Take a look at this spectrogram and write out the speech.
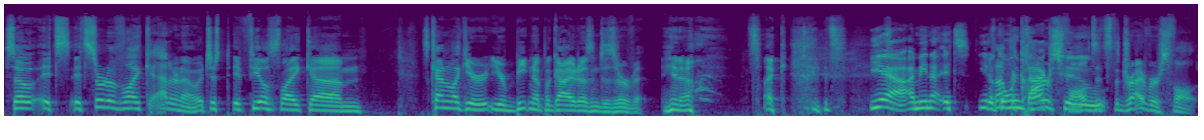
so it's it's sort of like I don't know. It just it feels like um, it's kind of like you're you're beating up a guy who doesn't deserve it. You know, it's like it's, Yeah, I mean, it's you know it's going the back car's to fault; it's the driver's fault.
